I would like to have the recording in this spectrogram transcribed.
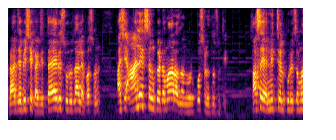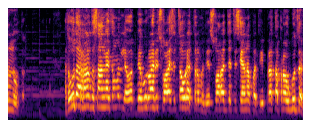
राज्याभिषेकाची तयारी सुरू झाल्यापासून असे अनेक संकट महाराजांवर कोसळतच होते. असं या निश्चलपुरीचं म्हणणं होतं. आता उदाहरणार्थ सांगायचं म्हणल्यावर फेब्रुवारी सोळाशे चौऱ्याहत्तरमध्ये स्वराज्याचे सेनापती प्रतापराव गुजर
